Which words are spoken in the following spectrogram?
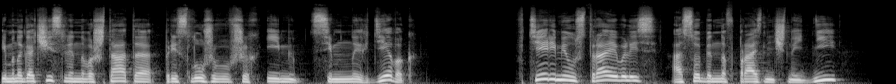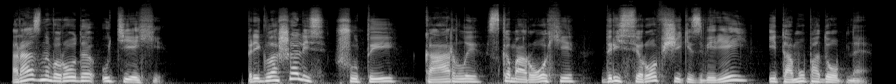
и многочисленного штата прислуживавших им семных девок в тереме устраивались, особенно в праздничные дни, разного рода утехи. Приглашались шуты, карлы, скоморохи, дрессировщики зверей и тому подобное.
